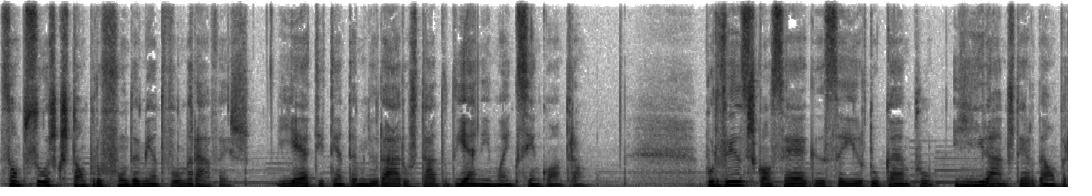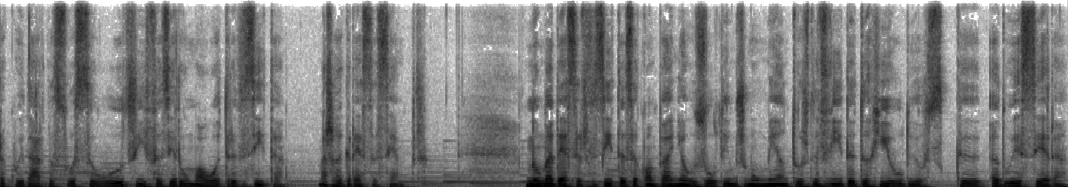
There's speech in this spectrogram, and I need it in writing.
São pessoas que estão profundamente vulneráveis e Eti tenta melhorar o estado de ânimo em que se encontram. Por vezes consegue sair do campo e ir a Amsterdão para cuidar da sua saúde e fazer uma ou outra visita, mas regressa sempre. Numa dessas visitas acompanha os últimos momentos de vida de Julius, que adoecera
